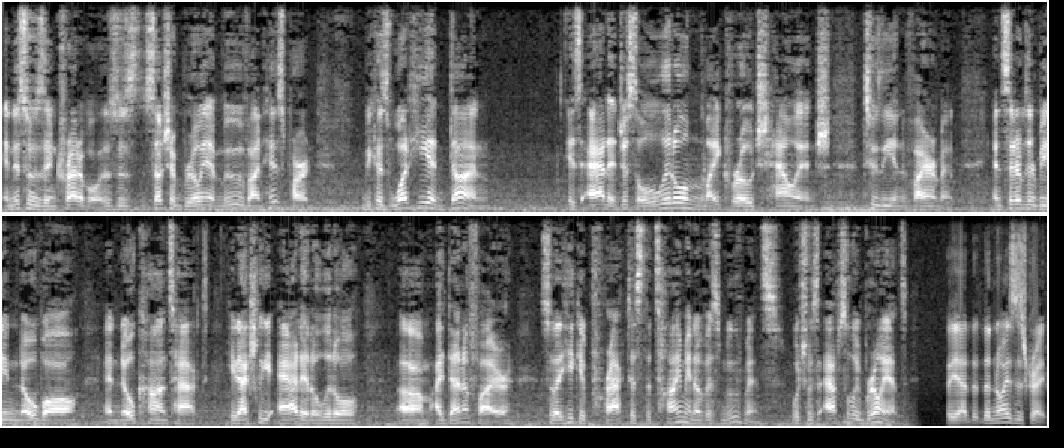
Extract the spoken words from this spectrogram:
And this was incredible. This was such a brilliant move on his part because what he had done is added just a little micro challenge to the environment. Instead of there being no ball and no contact, he'd actually added a little um, identifier so that he could practice the timing of his movements, which was absolutely brilliant. Yeah, the, the noise is great.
